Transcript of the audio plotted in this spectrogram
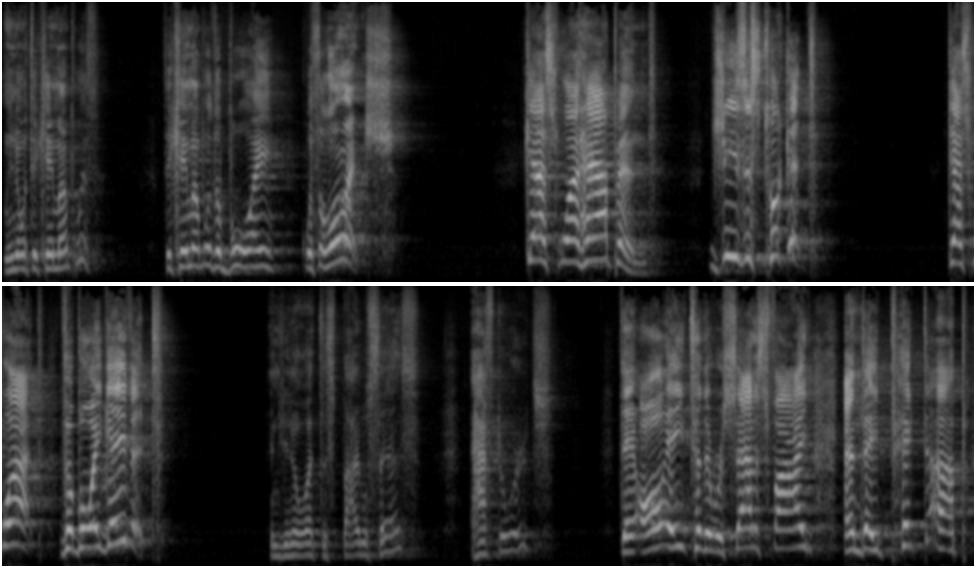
You know what they came up with? They came up with a boy with a lunch. Guess what happened? Jesus took it. Guess what? The boy gave it. And you know what this Bible says? Afterwards, they all ate till they were satisfied, and they picked up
